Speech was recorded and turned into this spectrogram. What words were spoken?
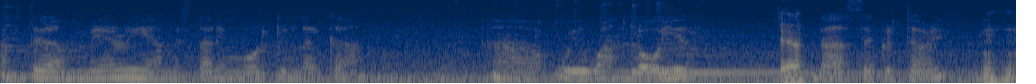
After I'm married, I'm starting working like a, uh, with one lawyer, Yeah. the secretary. hmm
